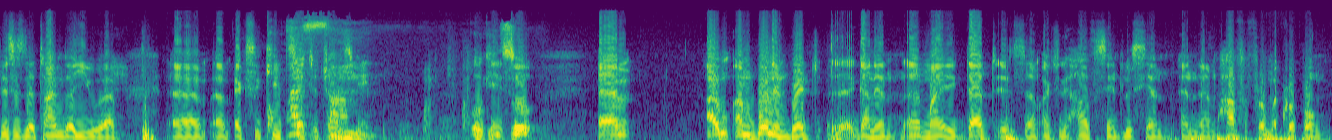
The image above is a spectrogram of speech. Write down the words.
this is the time that you um, execute Why such a transfer. Okay, so um, I'm, I'm born and bred uh, Ghanaian. Uh, my dad is um, actually half St. Lucian and um, half from Akropong,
